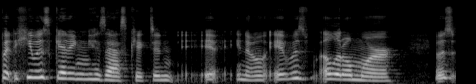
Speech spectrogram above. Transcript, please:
but he was getting his ass kicked, and it, you know, it was a little more. It was.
